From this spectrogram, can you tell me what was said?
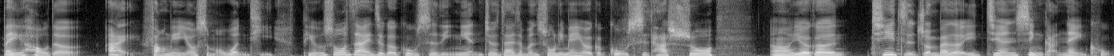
背后的爱方面有什么问题？比如说在这个故事里面，就在这本书里面有一个故事，他说，嗯，有个。妻子准备了一件性感内裤，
